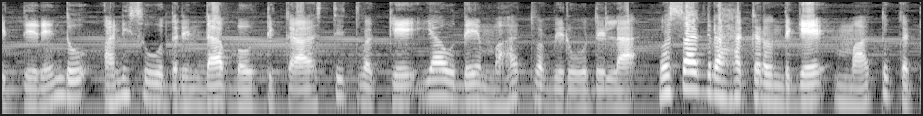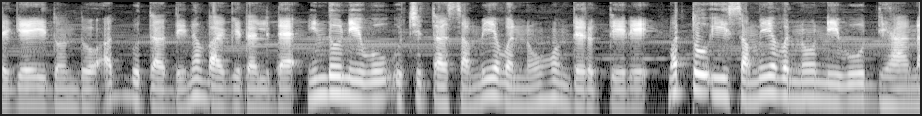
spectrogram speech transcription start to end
ಪ್ರೀತಿಯಲ್ಲಿದ್ದೀರೆಂದು ಅನಿಸುವುದರಿಂದ ಭೌತಿಕ ಅಸ್ತಿತ್ವಕ್ಕೆ ಯಾವುದೇ ಮಹತ್ವವಿರುವುದಿಲ್ಲ. ಹೊಸ ಗ್ರಾಹಕರೊಂದಿಗೆ ಮಾತುಕತೆಗೆ ಇದೊಂದು ಅದ್ಭುತ ದಿನವಾಗಿರಲಿದೆ. ಇಂದು ನೀವು ಉಚಿತ ಸಮಯವನ್ನು ಹೊಂದಿರುತ್ತೀರಿ ಮತ್ತು ಈ ಸಮಯವನ್ನು ನೀವು ಧ್ಯಾನ,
